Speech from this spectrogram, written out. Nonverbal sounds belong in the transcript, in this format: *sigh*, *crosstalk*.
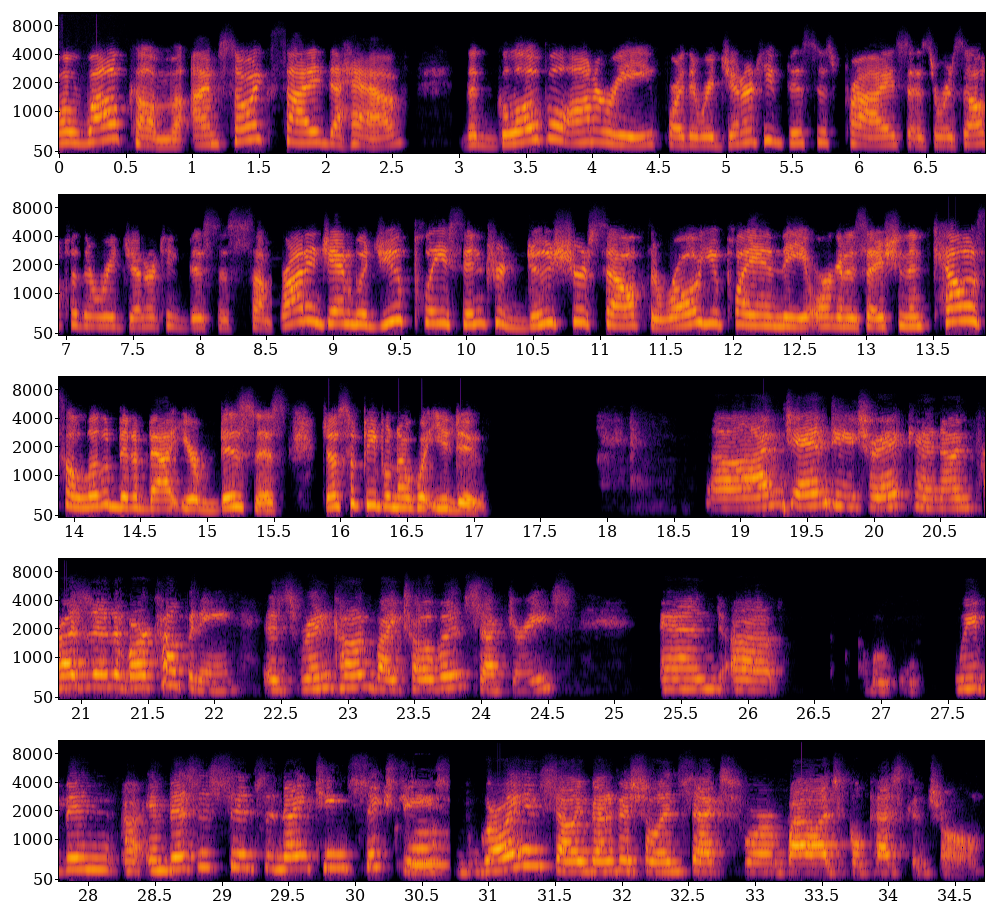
Well, welcome. I'm so excited to have the global honoree for the Regenerative Business Prize as a result of the Regenerative Business Summit. Ron and Jen, would you please introduce yourself, the role you play in the organization, and tell us a little bit about your business, just so people know what you do? Uh, I'm Jan Dietrick, and I'm president of our company. It's Rincon Vitova Insectaries, and uh, we've been uh, in business since the 1960s, growing and selling beneficial insects for biological pest control.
